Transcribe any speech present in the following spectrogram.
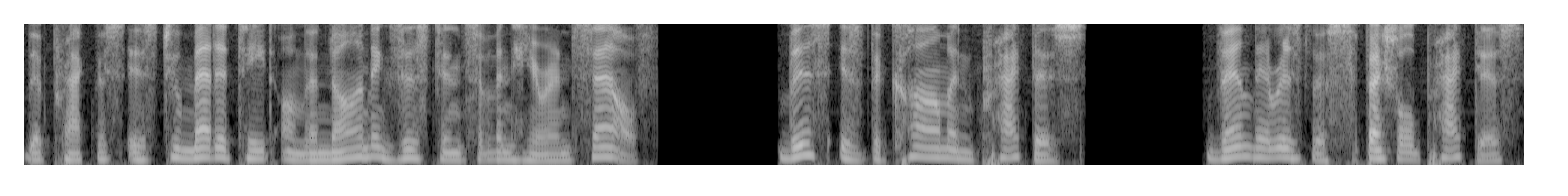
the practice is to meditate on the non existence of inherent self. This is the common practice. Then there is the special practice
